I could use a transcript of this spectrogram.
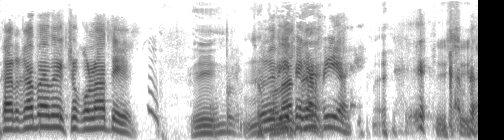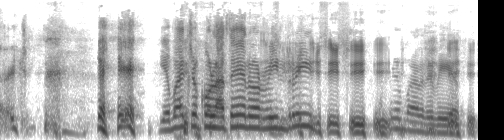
cargada de chocolate. Sí, No le dice García. Sí, sí. Lleva el chocolatero, rin, rin. Sí, sí. Madre mía. Y,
